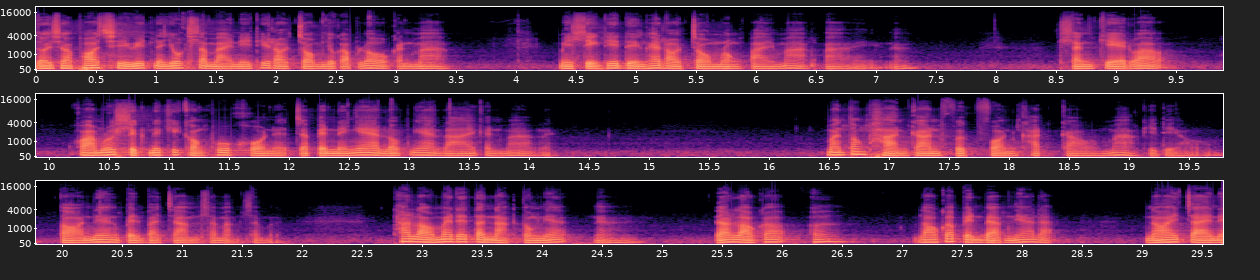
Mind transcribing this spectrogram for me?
โดยเฉพาะชีวิตในยุคสมัยนี้ที่เราจมอยู่กับโลกกันมาก มีสิ่งที่ดึงให้เราจมลงไปมากมายนะ สังเกตว่าความรู้สึกนึกคิดของผู้คนเนี่ยจะเป็นในแง่ลบแง่ร้ายกันมากเลย มันต้องผ่านการฝึกฝนขัดเกลามากทีเดียว ต่อเนื่องเป็นประจำสม่ำเสมอ ถ้าเราไม่ได้ตระหนักตรงเนี้ยนะ แล้วเราก็ เออ เราก็เป็นแบบเนี้ยแหละ น้อยใจใน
